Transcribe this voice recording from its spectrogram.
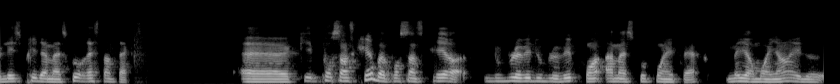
l'esprit d'Amasco reste intact. Euh, pour s'inscrire, bah pour s'inscrire www.amasco.fr, meilleur moyen et le,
